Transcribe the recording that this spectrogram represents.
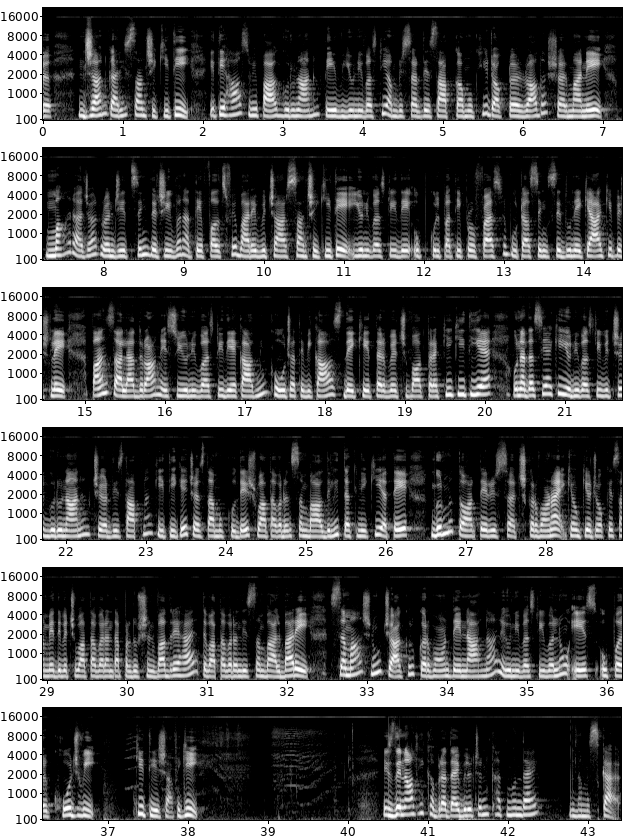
ਜਾਣਕਾਰੀ ਸਾਂਝੀ ਕੀਤੀ। ਇਤਿਹਾਸ ਵਿਭਾਗ ਗੁਰੂ ਨਾਨਕ ਦੇਵ ਯੂਨੀਵਰਸਿਟੀ ਅੰਮ੍ਰਿਤਸਰ ਦੇ ਸਾਬਕਾ ਮੁਖੀ ਡਾਕਟਰ ਰਾਧਾ ਸ਼ਰਮਾ ਨੇ ਮਹਾਰਾਜਾ ਰਣਜੀਤ ਸਿੰਘ ਦੇ ਜੀਵਨ ਅਤੇ ਫਲਸਫੇ ਬਾਰੇ ਵਿਚਾਰ ਸਾਂਝੇ ਕੀਤੇ। ਯੂਨੀਵਰਸਿਟੀ ਦੇ ਉਪ ਕੁਲਪਤੀ ਪ੍ਰੋਫੈਸਰ ਬੂਟਾ ਸਿੰਘ ਸਿੱਧੂ ਨੇ ਕਿਹਾ ਕਿ ਪਿਛਲੇ 5 ਸਾਲਾਂ ਦੌਰਾਨ ਇਸ ਯੂਨੀਵਰਸਿਟੀ ਦੇ ਅਕਾਦਮਿਕ ਖੋਜ ਅਤੇ ਵਿਕਾਸ ਦੇ ਖੇਤਰ ਵਿੱਚ ਬਹੁਤ ਤਰੱਕੀ ਕੀਤੀ ਹੈ। ਉਹਨਾਂ ਦੱਸਿਆ ਕਿ ਯੂਨੀਵਰਸਿਟੀ ਵਿੱਚ ਗੁਰੂ ਨਾਨਕ ਚੇਅਰ ਦੀ ਸਥਾਪਨਾ ਕੀਤੀ ਗਈ, ਜਿਸ ਦਾ ਮੁੱਖ ਉਦੇਸ਼ ਵਾਤਾਵਰਣ ਸੰਭਾਲ ਦੇ ਲਈ ਤਕਨੀਕੀ ਅਤੇ ਗੁਰਮਤ ਤੌਰ ਤੇ ਰਿਸਰਚ ਕਰਵਾਉਣਾ ਹੈ, ਕਿਉਂਕਿ ਅਜੋਕੇ ਸਮੇਂ ਦੇ ਵਿੱਚ ਵਾਤਾਵਰਣ ਦਾ ਪ੍ਰਦੂਸ਼ਣ ਵੱਧ ਰਿਹਾ ਹੈ ਤੇ ਵਾਤਾਵਰਣ ਦੀ ਸੰਭਾਲ ਬਾਰੇ ਸਮਾਜ ਨੂੰ ਜਾਗਰੂਕ ਕਰਵਾਉਣ ਦੇ ਨਾਲ-ਨਾਲ ਯੂਨੀਵਰਸਿਟੀ ਵੱਲੋਂ ਇਸ ਉੱਪਰ ਖੋਜ ਵੀ ਕੀਤੀ ਜਾਵੇਗੀ। ਇਸ ਦੇ ਨਾਲ ਹੀ ਖਬਰਾਂ ਦਾ ਇਹ ਬੁਲੇਟਿਨ ਖਤਮ ਹੁੰਦਾ ਹੈ। ਨਮਸਕਾਰ।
